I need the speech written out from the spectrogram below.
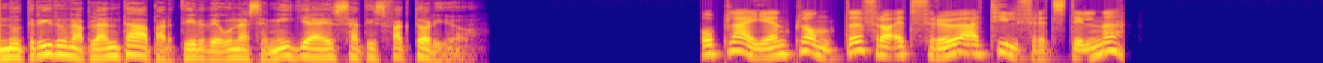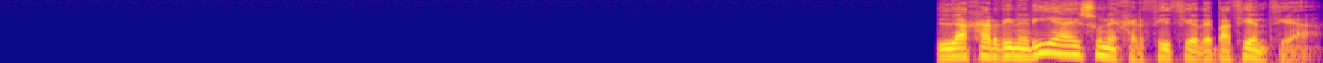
Nutrir una planta a partir de una semilla es satisfactorio. Å pleie en plante fra et frø er tilfredsstillende. La jardinería es un ejercicio de paciencia.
